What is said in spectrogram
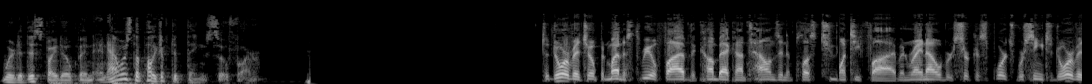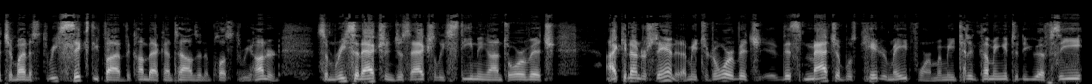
where did this fight open, and how has the public shifted things so far? Todorovic opened minus 305, the comeback on Townsend at plus 225. And right now over Circa Sports, we're seeing Todorovic at minus 365, the comeback on Townsend at plus 300. Some recent action just actually steaming on Todorovic. I can understand it. I mean, Todorovic, this matchup was cater made for him. I mean, coming into the UFC,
